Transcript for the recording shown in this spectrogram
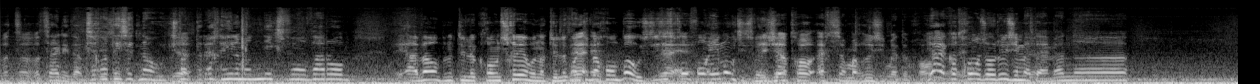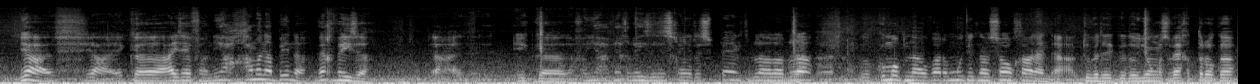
wat, wat, wat zei hij dan? Ik zeg, wat is het nou? Ik snap er echt helemaal niks van. Waarom? Ja, wel natuurlijk gewoon schreeuwen natuurlijk, want Ja, je bent gewoon boos. Dus het is gewoon ja. vol emoties, weet Dus je je. had gewoon echt zeg maar ruzie met hem gewoon? Ja, ik had gewoon zo ruzie met hem. En eh, ja, ja ik, eh, hij zei van, ja, ga maar naar binnen, wegwezen. Ja, ik eh, van, ja, wegwezen is geen respect, bla bla bla. Ja, Kom op nou, waarom moet dit nou zo gaan? En ja, toen werd ik door jongens weggetrokken.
